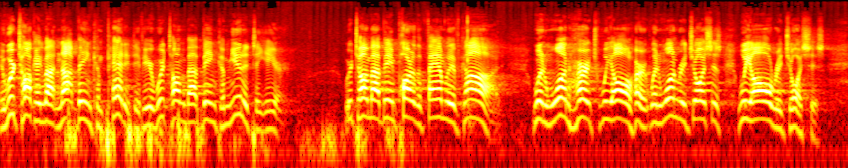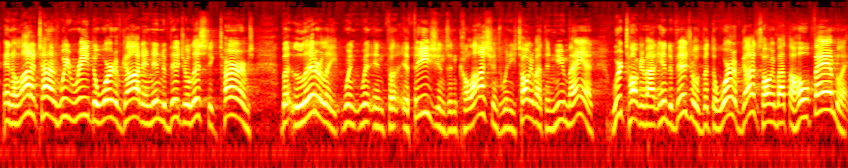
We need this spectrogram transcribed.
And we're talking about not being competitive here. We're talking about being community here. We're talking about being part of the family of God. When one hurts, we all hurt. When one rejoices, we all rejoices. And a lot of times we read the Word of God in individualistic terms, but literally, when, when, in Ephesians and Colossians, when he's talking about the new man, we're talking about individuals, but the Word of God's talking about the whole family.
